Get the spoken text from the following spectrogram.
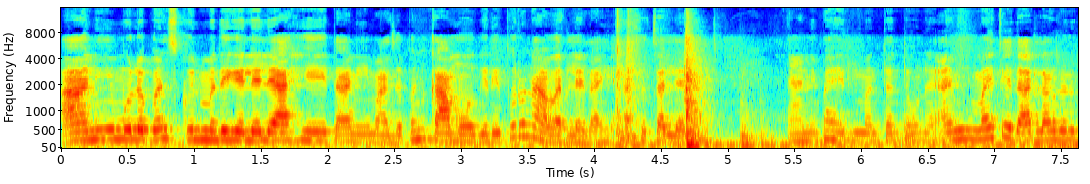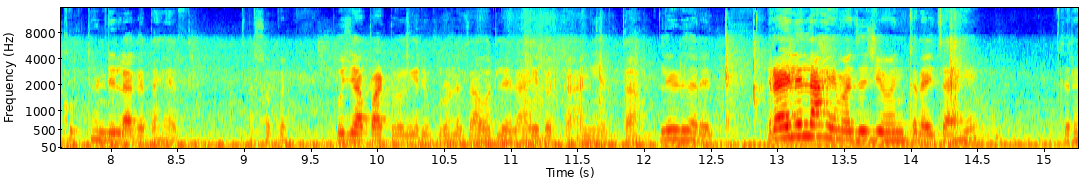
आणि मुलं पण स्कूलमध्ये गेलेले आहेत आणि माझं पण काम वगैरे पूर्ण आवरलेलं आहे. असं चाललेलं आहे. आणि बाहेर म्हणतात तो नाही आणि माहिती आहे दार लावलेलं खूप थंडी लागत आहे आता. असं पण पूजापाठ वगैरे पूर्णच आवरलेला आहे बरं का. आणि आता लेट झालेत. राहिलेलं आहे माझं जेवण करायचं आहे. तर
